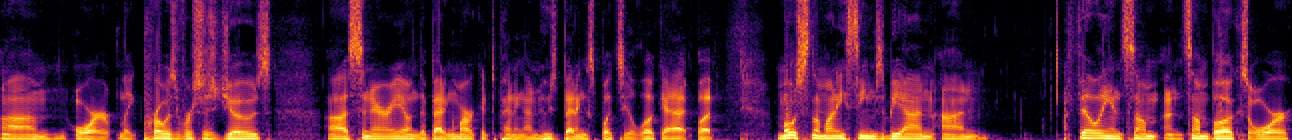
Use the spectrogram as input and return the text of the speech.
um, or like pros versus Joes uh, scenario in the betting market, depending on whose betting splits you look at. But most of the money seems to be on on Philly in some on some books, or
